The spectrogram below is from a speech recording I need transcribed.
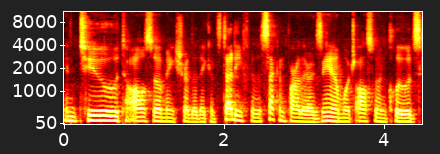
and two to also make sure that they can study for the second part of their exam, which also includes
